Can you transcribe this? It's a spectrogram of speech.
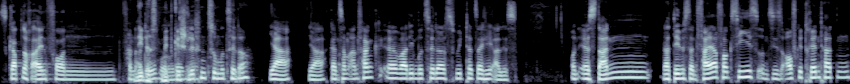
Es gab noch einen von, von Haben Adobe, die das mitgeschliffen zu Mozilla? Ja, ja. Ganz am Anfang äh, war die Mozilla Suite tatsächlich alles. Und erst dann, nachdem es dann Firefox hieß und sie es aufgetrennt hatten,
